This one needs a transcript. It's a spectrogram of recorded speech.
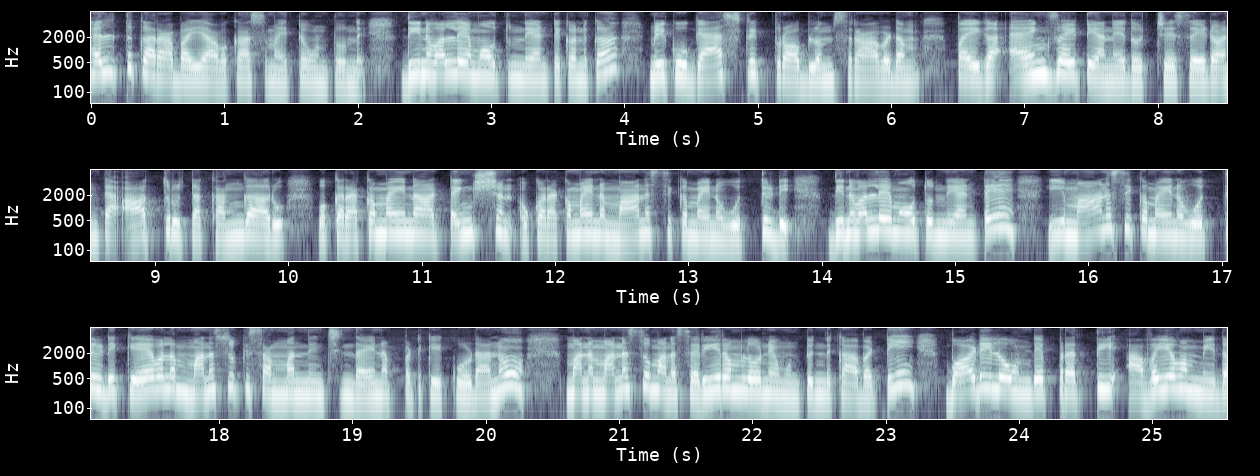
హెల్త్ ఖరాబ్ అయ్యే అవకాశం అయితే ఉంటుంది. దీనివల్ల ఏమవుతుంది అంటే కనుక మీకు గ్యాస్ట్రిక్ ప్రాబ్లమ్స్ రావడం పైగా యాంగ్జైటీ అనేది వచ్చేసేయడం అంటే ఆతృత కంగారు ఒక రకమైన టెన్షన్ ఒక రకమైన మానసికమైన ఒత్తిడి. దీనివల్ల ఏమవుతుంది అంటే ఈ మానసికమైన ఒత్తిడి కేవలం మనసుకి సంబంధించింది అయినప్పటికీ కూడాను మన మనసు మన శరీరంలోనే ఉంటుంది కాబట్టి బాడీలో ఉండే ప్రతి అవయవం మీద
